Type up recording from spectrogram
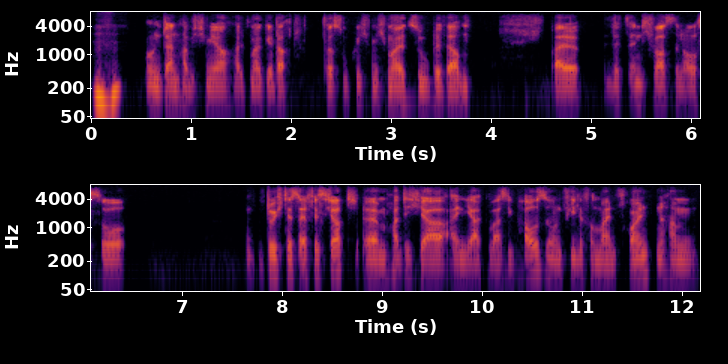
Mhm. Und dann habe ich mir halt mal gedacht, versuche ich mich mal zu bewerben. Weil letztendlich war es dann auch so, durch das FSJ ähm, hatte ich ja ein Jahr quasi Pause und viele von meinen Freunden haben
